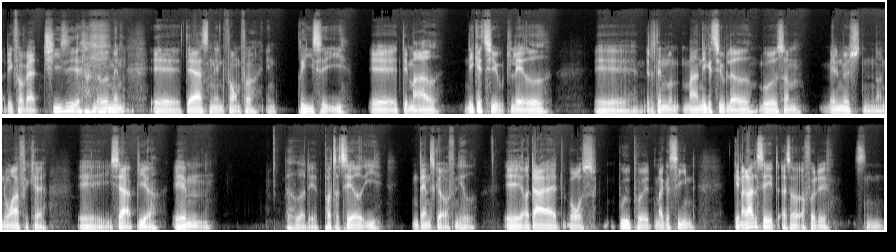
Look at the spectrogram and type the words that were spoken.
Og det er ikke for at være cheesy eller noget, men øh, det er sådan en form for en brise i øh, det meget negativt lavede, øh, eller den meget negativt lavede måde, som Mellemøsten og Nordafrika øh, især bliver øh, hvad hedder det, portrætteret i den danske offentlighed. Øh, og der er et, vores bud på et magasin generelt set, altså at få det sådan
